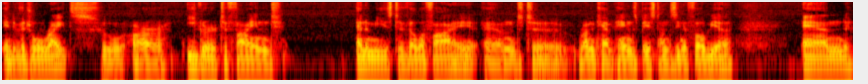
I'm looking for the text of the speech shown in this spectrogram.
individual rights, who are eager to find enemies to vilify and to run campaigns based on xenophobia. And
